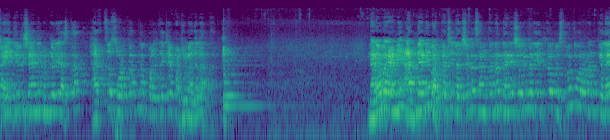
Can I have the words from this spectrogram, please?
काही दीडशहाणी मंडळी असतात हातच सोडतात ना पळत्याच्या पाठीमागे लागतात. ज्ञानोबरांनी आज्ञानी भक्ताची लक्षणं सांगताना ज्ञानेश्वरीमध्ये इतकं विस्तृत वर्णन केलंय.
